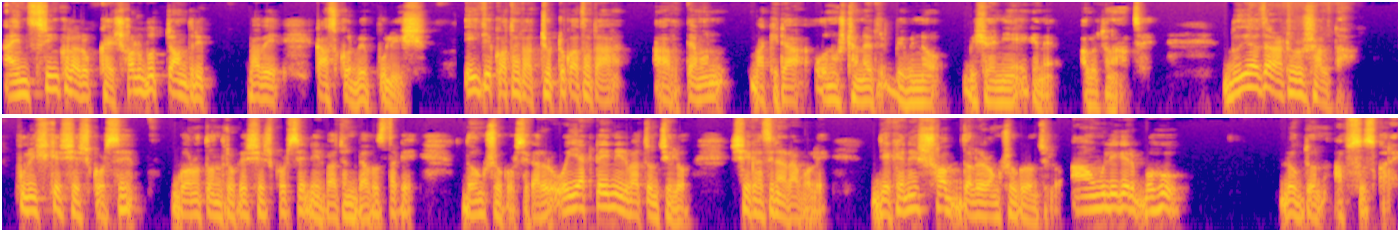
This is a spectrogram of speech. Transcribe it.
আইন শৃঙ্খলা রক্ষায় সর্বোচ্চ আন্তরিকভাবে কাজ করবে পুলিশ। এই যে কথাটা, ছোট্ট কথাটা, আর তেমন বাকিটা অনুষ্ঠানের বিভিন্ন বিষয় নিয়ে এখানে আলোচনা আছে। দুই হাজার আঠারো সালটা পুলিশকে শেষ করছে, গণতন্ত্রকে শেষ করছে, নির্বাচন ব্যবস্থাকে ধ্বংস করছে। কারণ ওই একটাই নির্বাচন ছিল শেখ হাসিনার আমলে। যেখানে সব দলের অংশগ্রহণ ছিল। আওয়ামী লীগের বহু লোকজন আফসোস করে।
